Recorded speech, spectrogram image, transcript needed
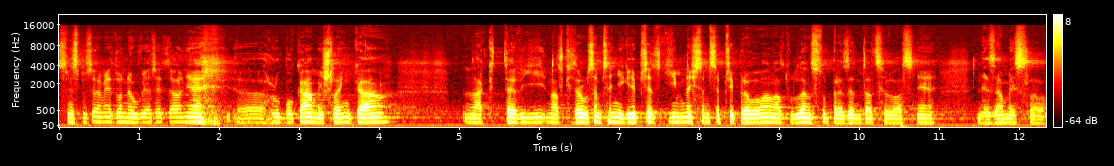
Svým způsobem je to neuvěřitelně hluboká myšlenka, na který, nad kterou jsem se nikdy předtím, než jsem se připravoval na tuhle prezentaci, vlastně nezamyslel.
